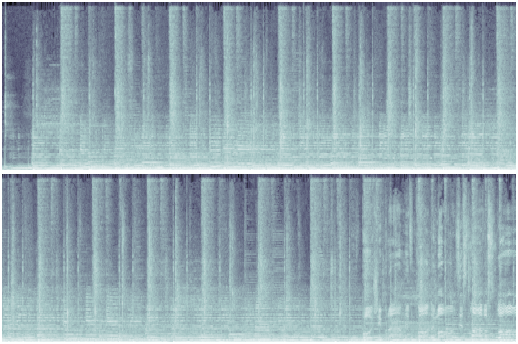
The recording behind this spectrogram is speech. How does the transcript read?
Божі брами входимо, зі слава слово.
